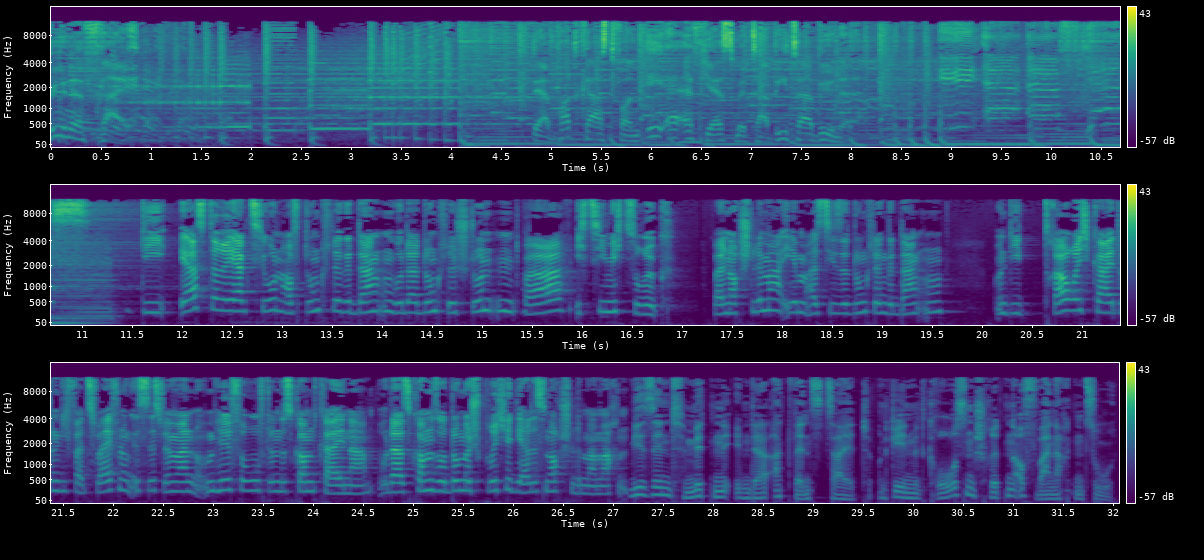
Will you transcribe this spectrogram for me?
Bühne frei. Der Podcast von ERF Yes mit Tabita Bühne. Die erste Reaktion auf dunkle Gedanken oder dunkle Stunden war, ich ziehe mich zurück. Weil noch schlimmer eben als diese dunklen Gedanken und die Traurigkeit und die Verzweiflung ist es, wenn man um Hilfe ruft und es kommt keiner. Oder es kommen so dumme Sprüche, die alles noch schlimmer machen. Wir sind mitten in der Adventszeit und gehen mit großen Schritten auf Weihnachten zu.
